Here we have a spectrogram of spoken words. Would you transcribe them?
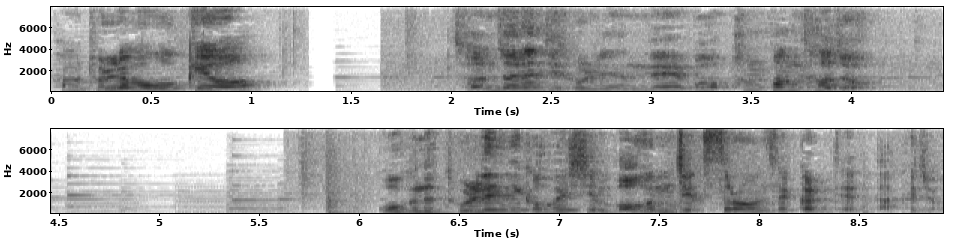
한번 돌려보고 올게요. 전자레인지 돌리는데 뭐가 팡팡 터져. 오 근데 돌리니까 훨씬 먹음직스러운 색깔이 됐다. 그죠?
